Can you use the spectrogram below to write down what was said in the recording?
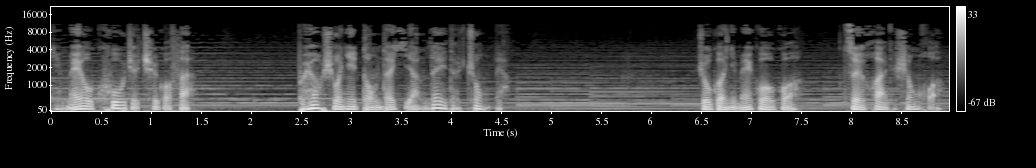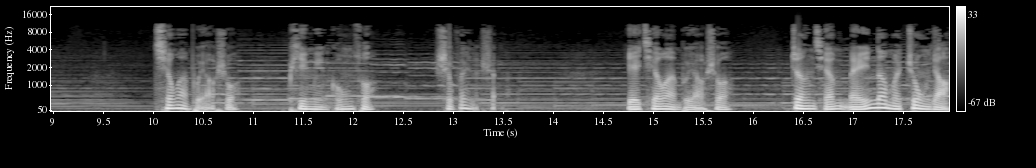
你没有哭着吃过饭，不要说你懂得眼泪的重量。如果你没过过最坏的生活，千万不要说拼命工作是为了什么，也千万不要说挣钱没那么重要。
